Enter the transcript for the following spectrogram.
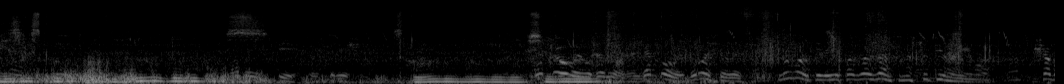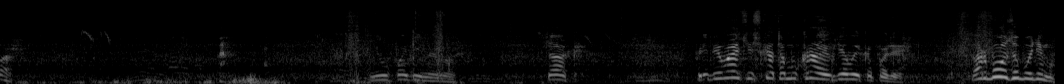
И за сколько за нас. готовый уже может, готовый, бросил их. Ну тебе не по глазам, ты наступил на него. Шабаш. Не упади на нож. Так, прибивайтесь к этому краю, где выкопали. Арбузы будем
